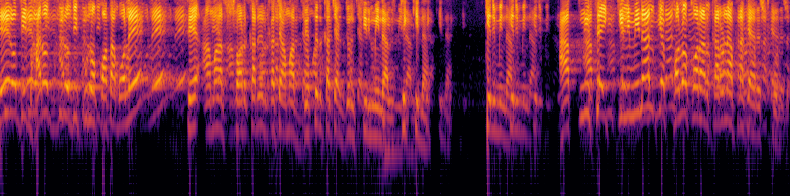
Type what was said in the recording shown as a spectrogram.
বিরোধী ভারত বিরোধী কোনো কথা বলে সে আমার সরকারের কাছে আমার দেশের কাছে একজন ক্রিমিনাল ঠিক কিনা? ক্রিমিনাল আপনি সেই ক্রিমিনালকে ফলো করার কারণে আপনাকে অ্যারেস্ট করেছে।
